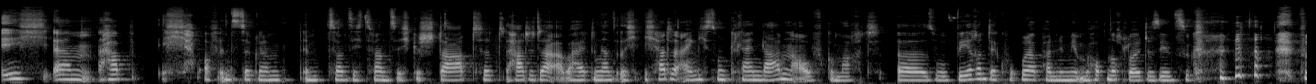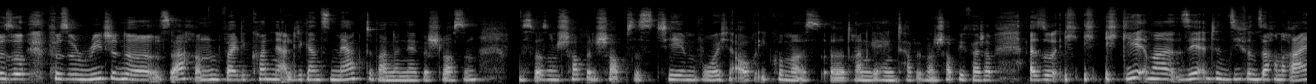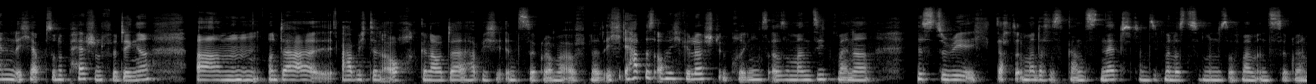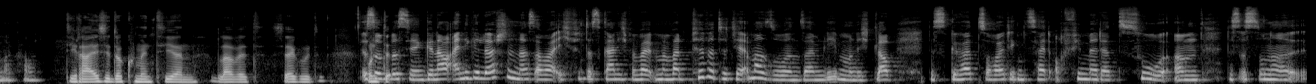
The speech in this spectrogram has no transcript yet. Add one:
Ich ähm, habe ich habe auf Instagram im 2020 gestartet, hatte da aber halt ein ganz, ich, ich hatte eigentlich so einen kleinen Laden aufgemacht, äh, so während der Corona-Pandemie überhaupt noch Leute sehen zu können. für so, für so regional Sachen, weil die konnten ja alle, die ganzen Märkte waren dann ja geschlossen. Das war so ein Shop-in-Shop-System, wo ich auch E-Commerce äh, dran gehängt habe über einen Shopify-Shop. Also ich, ich, ich gehe immer sehr intensiv in Sachen rein. Ich habe so eine Passion für Dinge. Ähm, und da habe ich dann auch, genau, da habe ich Instagram eröffnet. Ich habe es auch nicht gelöscht übrigens. Also man sieht meine History. Ich dachte immer, das ist ganz nett. Dann sieht man das zumindest auf meinem Instagram-Account die Reise dokumentieren. Love it. Sehr gut. Ist und so ein bisschen, genau. Einige löschen das, aber ich finde das gar nicht, weil man, man pivotet ja immer so in seinem Leben und ich glaube, das gehört zur heutigen Zeit auch viel mehr dazu. Ähm, das ist so eine,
